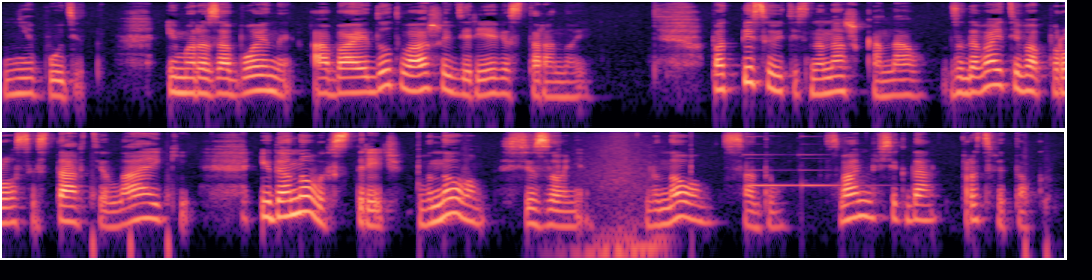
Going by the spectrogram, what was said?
не будет. И морозобоины обойдут ваши деревья стороной. Подписывайтесь на наш канал, задавайте вопросы, ставьте лайки. И до новых встреч в новом сезоне, в новом саду. С вами всегда Процветок.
